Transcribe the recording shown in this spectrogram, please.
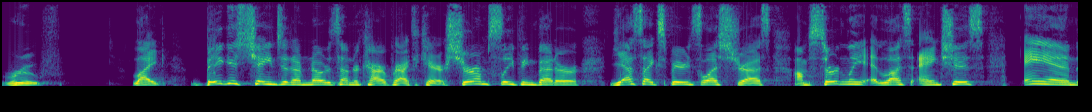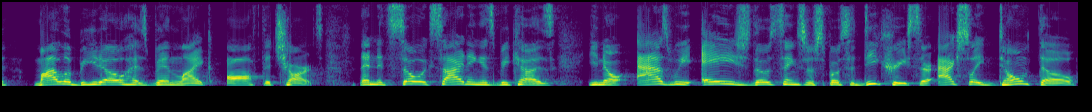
roof. Like, biggest change that I've noticed under chiropractic care. Sure, I'm sleeping better. Yes, I experience less stress. I'm certainly less anxious and my libido has been like off the charts. And it's so exciting is because, you know, as we age, those things are supposed to decrease. They actually don't though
